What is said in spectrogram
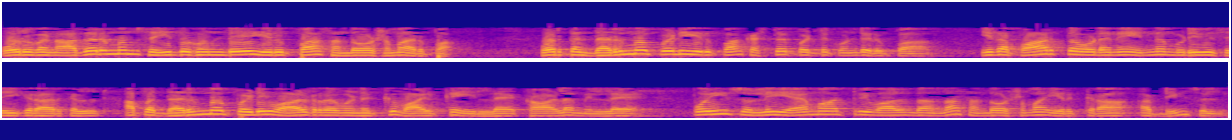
ஒருவன் அதர்மம் செய்து கொண்டே இருப்பான் சந்தோஷமா இருப்பான் ஒருத்தன் தர்மப்படி இருப்பான் கஷ்டப்பட்டு கொண்டு இருப்பான் இத பார்த்த உடனே என்ன முடிவு செய்கிறார்கள்? அப்ப தர்மப்படி வாழ்றவனுக்கு வாழ்க்கை இல்லை காலம் இல்லை. பொய் சொல்லி ஏமாற்றி வாழ்ந்தான் தான் சந்தோஷமா இருக்கிறான் அப்படின்னு சொல்லி.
